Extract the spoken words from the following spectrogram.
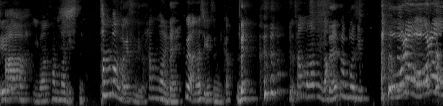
1번, 아. 2번, 3번이 있습니다. 3번 가겠습니다. 3번. 네. 후회 안 하시겠습니까? 네. 3번 합니다. 네, 3번이요. 어려워, 어려워.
